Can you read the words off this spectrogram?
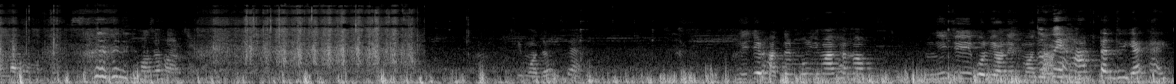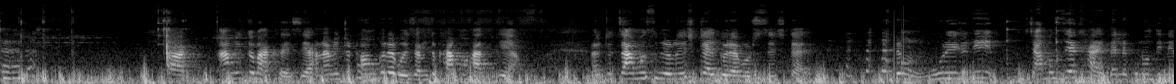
আল্লাহ রহমতে। মজা হওয়ার জন্য। কি মজা হয়েছে? নিজের হাতের মুড়ি মাখানো নিজেই বলি অনেক মজা। তুমি হাতটা ধুইয়া খাইতে আমি তো মাখাইছি এখন আমি একটু ঢং করে বসছি আমি তো খামো হাত দিয়া। আমি একটু চামচ স্টাইল করে বসছি স্টাইল মুড়ি যদি চামচ দিয়ে খায় তাহলে কোনো দিনে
